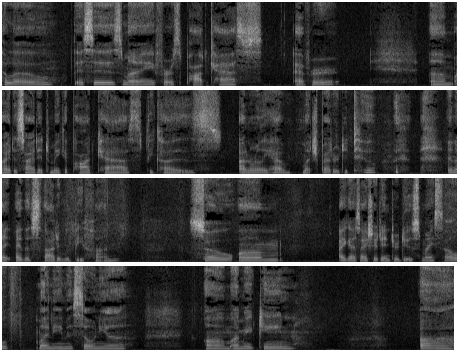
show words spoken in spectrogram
Hello, this is my first podcast ever. Um, I decided to make a podcast because I don't really have much better to do, and I, I just thought it would be fun. So, um, I guess I should introduce myself. My name is Sonia. Um, I'm 18. Uh,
